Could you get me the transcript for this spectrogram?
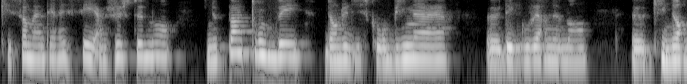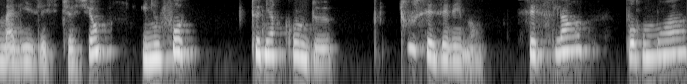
qui sommes intéressés à justement ne pas tomber dans le discours binaire des gouvernements qui normalise les situations, il nous faut tenir compte de tous ces éléments. C'est cela, pour moi,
